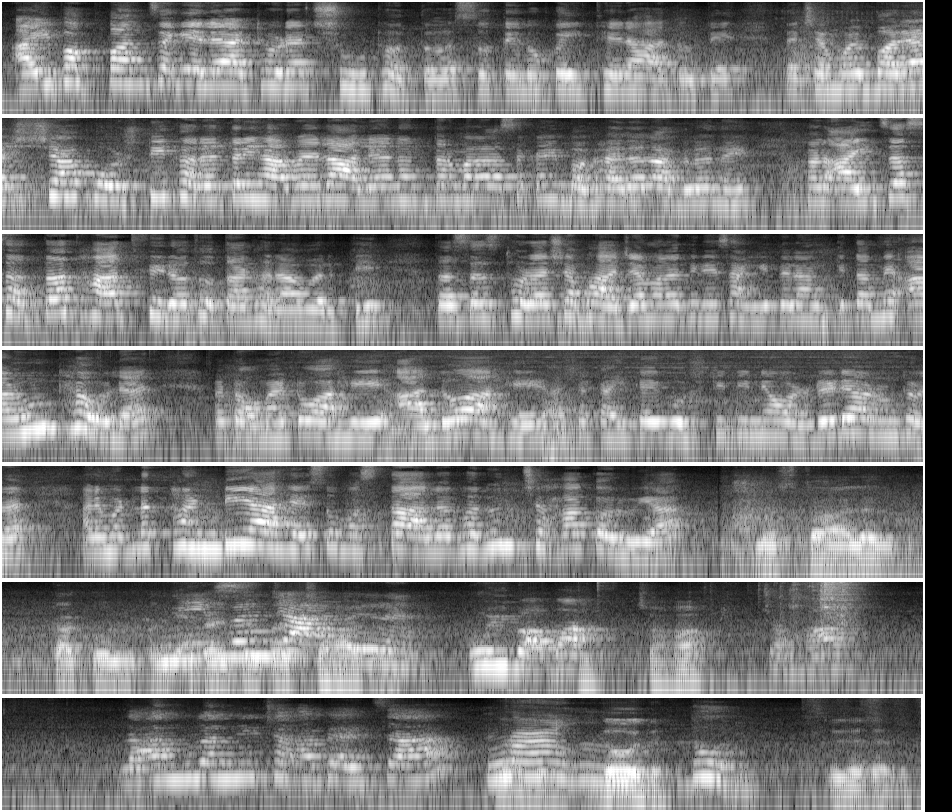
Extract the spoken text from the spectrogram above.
आई पप्पांचं गेल्या आठवड्यात शूट होतं सो ते लोक इथे राहत होते. त्याच्यामुळे बऱ्याचशा गोष्टी खरं तर ह्या वेळेला आल्यानंतर मला असं काही बघायला लागलं नाही. कारण आईचा सतत हात फिरत होता घरावरती. तसंच थोड्याशा भाज्या मला तिने सांगितलेल्या अंकिता मी आणून ठेवल्यात. टोमॅटो आहे आलं आहे अशा काही काही गोष्टी तिने ऑलरेडी आणून ठेवल्यात. आणि म्हटलं थंडी आहे सो मस्त आलं घालून चहा करूया. मस्त आलं टाकून चहा बाबा. चहा? चहा. लहान मुलांनी चहा प्यायचा? नाही. दूध. दूध. तुझ्यासाठी.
